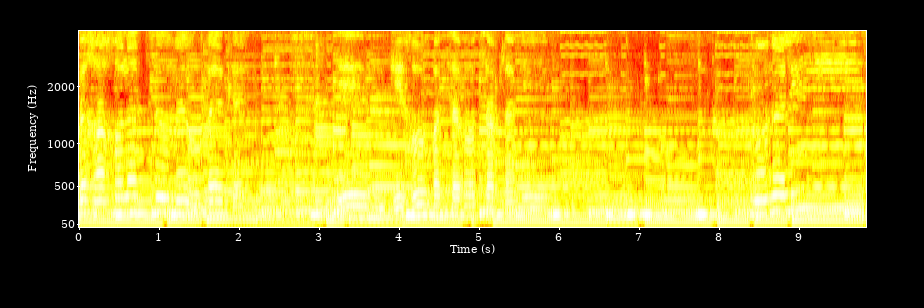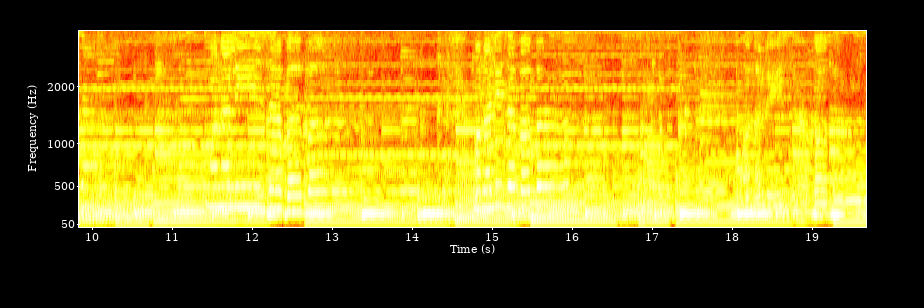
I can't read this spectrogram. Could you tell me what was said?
בכחול עצוב מאופקת, עם גיחוך בקצוות סבלנים. מונליזה, מונליזה בבנק, מונליזה בבנק, מונליזה בבנק.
